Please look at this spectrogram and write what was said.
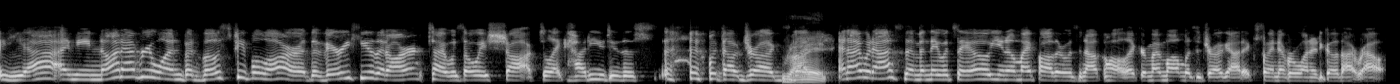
Yeah, I mean, not everyone, but most people are. The very few that aren't, I was always shocked. Like, how do you do this without drugs? But- Right. and I would ask them, and they would say, oh, you know, my father was an alcoholic or my mom was a drug addict, so I never wanted to go that route.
